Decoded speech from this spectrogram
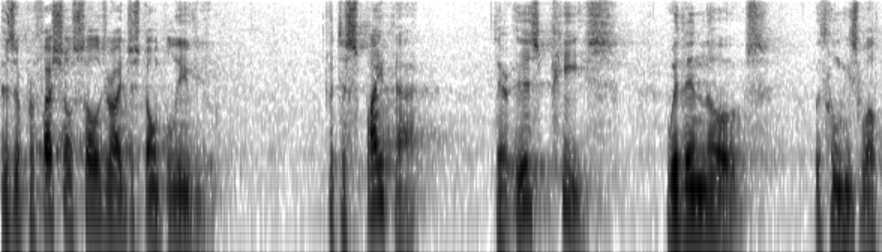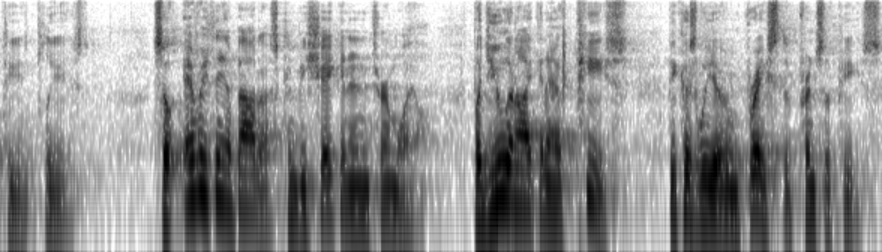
as a professional soldier, I just don't believe you. But despite that, there is peace within those with whom he's well pleased. So everything about us can be shaken and in turmoil. But you and I can have peace because we have embraced the Prince of Peace.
